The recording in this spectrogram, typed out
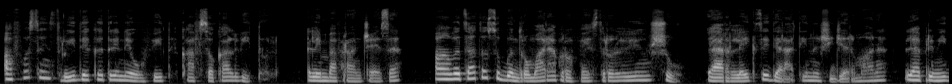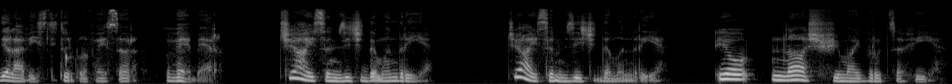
a fost instruit de către neofit Cafsocalvitul. Limba franceză a învățat-o sub îndrumarea profesorului Înșu, iar lecții de latină și germană le-a primit de la vistitul profesor Weber. Ce ai să-mi zici de mândrie? Ce ai să-mi zici de mândrie? Eu n-aș fi mai vrut să fie,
